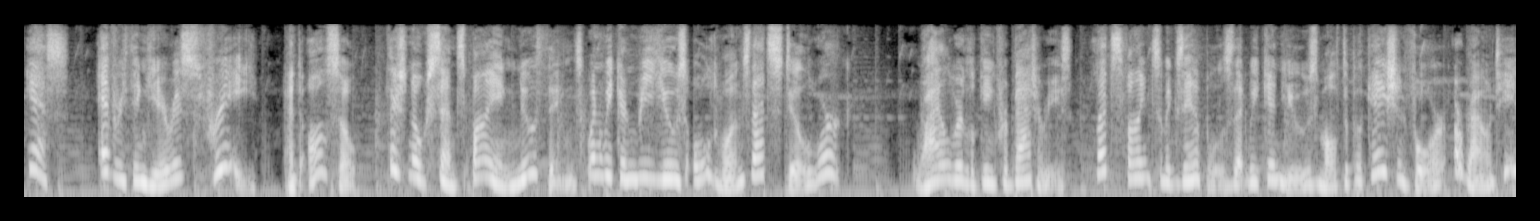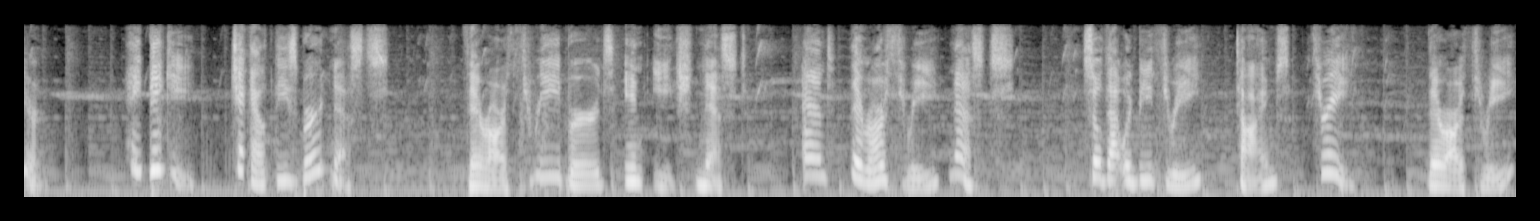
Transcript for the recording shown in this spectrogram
Yes, everything here is free. And also, there's no sense buying new things when we can reuse old ones that still work. While we're looking for batteries, let's find some examples that we can use multiplication for around here. Hey, Piggy, check out these bird nests. There are three birds in each nest, and there are three nests. So that would be 3 times 3. There are 3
